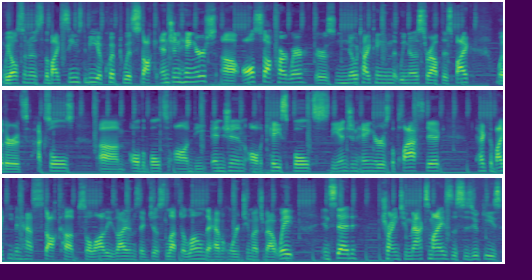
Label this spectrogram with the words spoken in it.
We also noticed the bike seems to be equipped with stock engine hangers, uh, all stock hardware. There's no titanium that we noticed throughout this bike, whether it's axles, um, all the bolts on the engine, all the case bolts, the engine hangers, the plastic. Heck, the bike even has stock hubs. So a lot of these items they've just left alone. They haven't worried too much about weight. Instead, trying to maximize the Suzuki's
